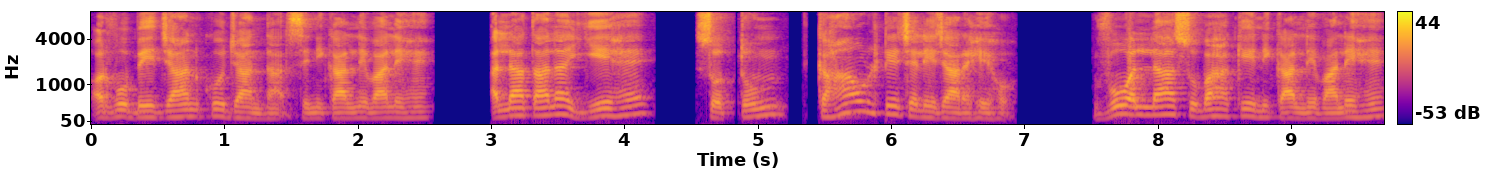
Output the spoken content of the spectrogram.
اور وہ بے جان کو جاندار سے نکالنے والے ہیں. اللہ تعالیٰ یہ ہے، سو تم کہاں الٹے چلے جا رہے ہو؟ وہ اللہ صبح کے نکالنے والے ہیں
